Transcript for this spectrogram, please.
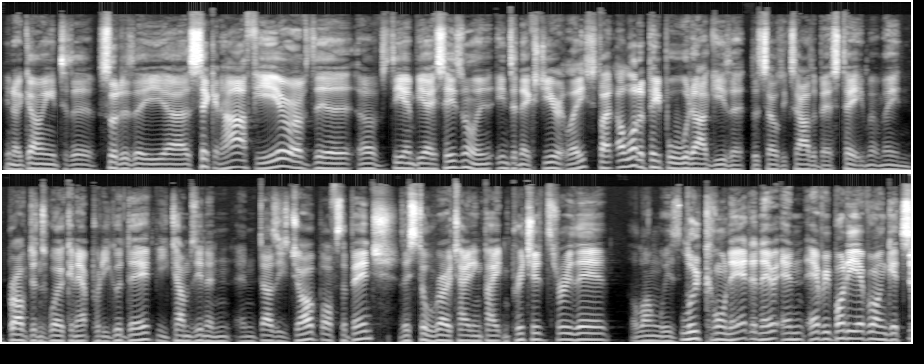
You know, going into the sort of the uh, second half year of the of the NBA season, or into next year at least. But a lot of people would argue that the Celtics are the best team. I mean, Brogdon's working out pretty good there. He comes in and, and does his job off the bench. They're still rotating Peyton Pritchard through there along with Luke Kornet and and everybody. Everyone gets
